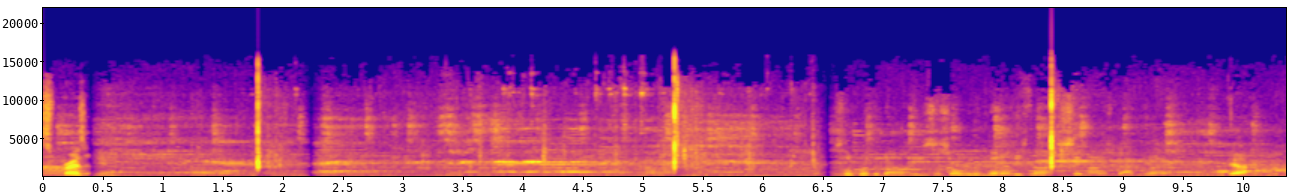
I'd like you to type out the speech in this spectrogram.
Surprising. yeah. Just look at the balance. He's just over the middle. He's not sitting on his back leg. Yeah.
